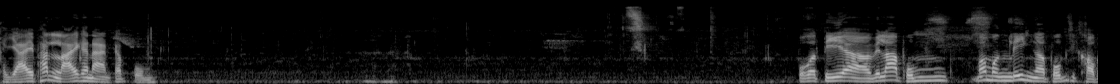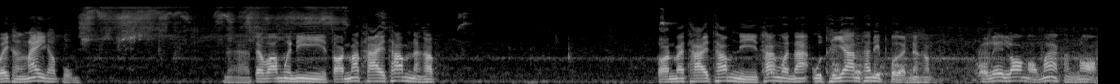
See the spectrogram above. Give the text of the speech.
ขยายพันธุ์หลายขนาดครับผม ปกติอะเวลาผมมาเมืองลิงอะผมสิเข้าไปข้างในครับผมนะแต่ว่ามือนี้ตอนมาทายถ้ำนะครับ ตอนมาทายถ้ำนี่ทางวนอุทยานท่านได้เปิดนะครับก็เลยล่องออกมาข้างนอก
